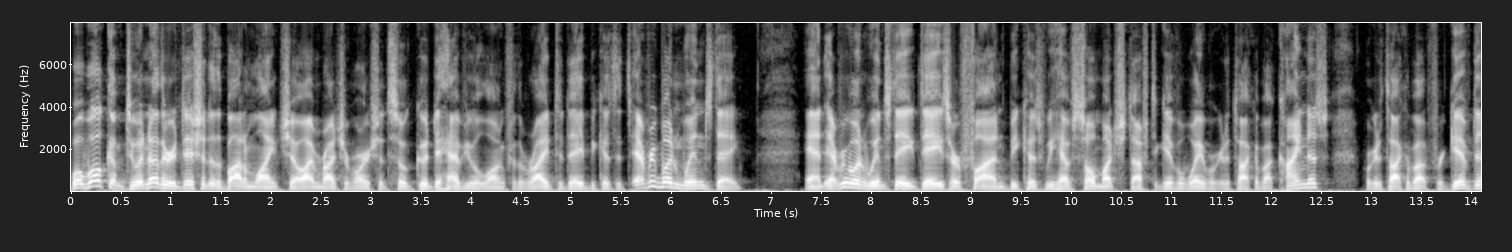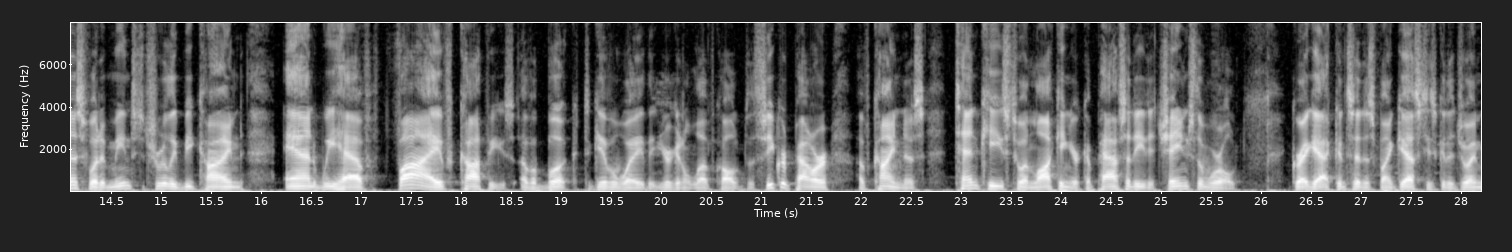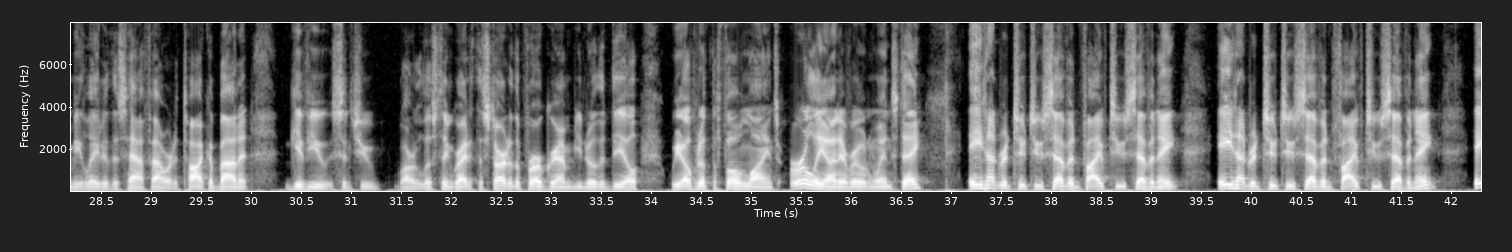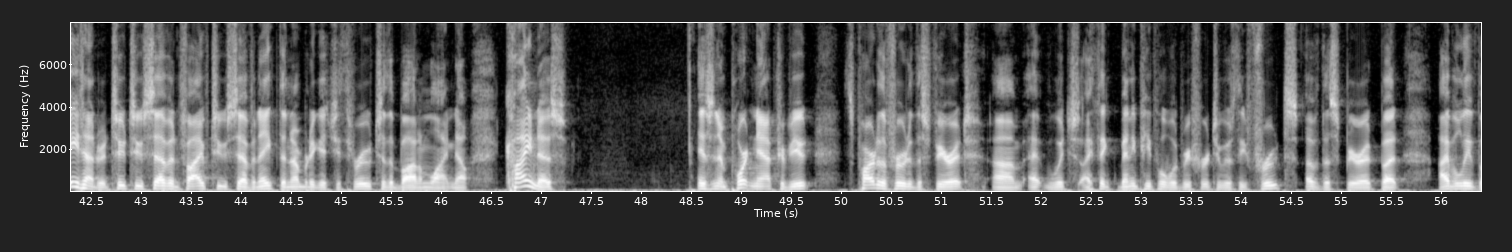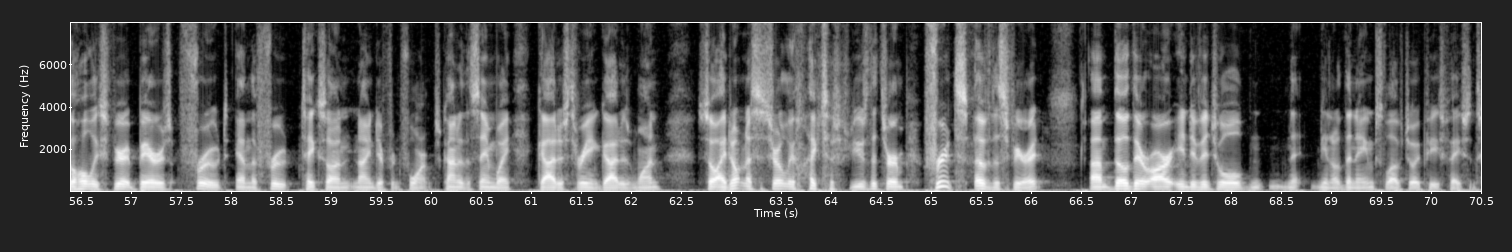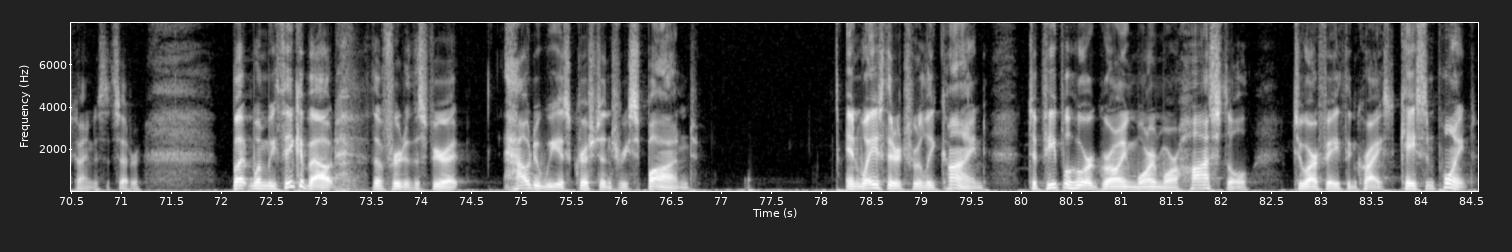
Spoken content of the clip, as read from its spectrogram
Well, welcome to another edition of the Bottom Line Show. I'm Roger Marsh. It's so good to have you along for the ride today because it's Everyone Wednesday. And Everyone Wednesday days are fun because we have so much stuff to give away. We're going to talk about kindness, we're going to talk about forgiveness, what it means to truly be kind, and we have five copies of a book to give away that you're going to love called The Secret Power of Kindness 10 Keys to Unlocking Your Capacity to Change the World. Greg Atkinson is my guest. He's going to join me later this half hour to talk about it. Give you, since you are listening right at the start of the program, you know the deal. We open up the phone lines early on everyone Wednesday. 800 227 5278. 800 227 5278. 800 227 5278, the number to get you through to the bottom line. Now, kindness is an important attribute. It's part of the fruit of the Spirit, um, which I think many people would refer to as the fruits of the Spirit. But I believe the Holy Spirit bears fruit, and the fruit takes on nine different forms, kind of the same way God is three and God is one. So I don't necessarily like to use the term fruits of the Spirit. Um, though there are individual, you know, the names love, joy, peace, patience, kindness, etc. But when we think about the fruit of the Spirit, how do we as Christians respond in ways that are truly kind to people who are growing more and more hostile to our faith in Christ. Case in point,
